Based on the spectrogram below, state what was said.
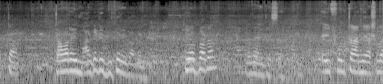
একটা টাওয়ার এই মার্কেটের ভিতরে পাবেন। কীভাবে পাবেন? দেখা এই ফুলটা আমি আসলে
